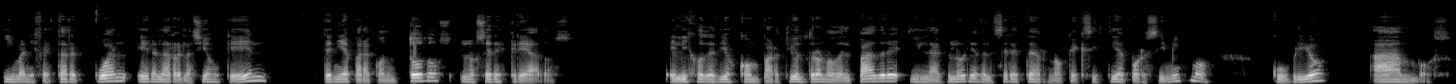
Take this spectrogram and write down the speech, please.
y manifestar cuál era la relación que él tenía para con todos los seres creados. El Hijo de Dios compartió el trono del Padre y la gloria del Ser Eterno que existía por sí mismo cubrió a ambos.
